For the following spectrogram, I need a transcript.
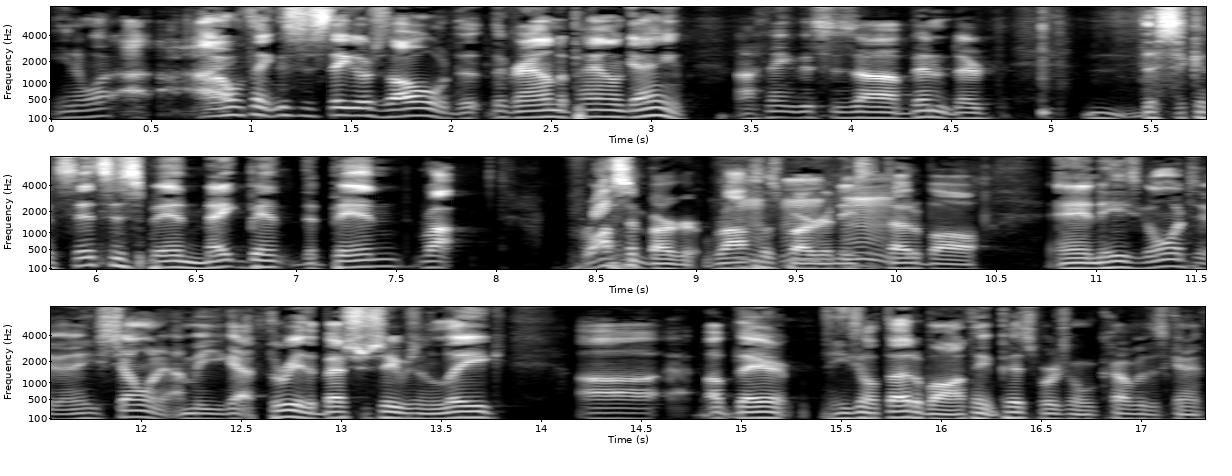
you know what? I, I don't think this is Steelers' old the, the ground to pound game. I think this has uh, been their the consensus has been make Ben the Ben Ro- Rosenberger Roethlisberger needs to throw the ball, and he's going to, and he's showing it. I mean, you got three of the best receivers in the league uh, up there. He's going to throw the ball. I think Pittsburgh's going to cover this game.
